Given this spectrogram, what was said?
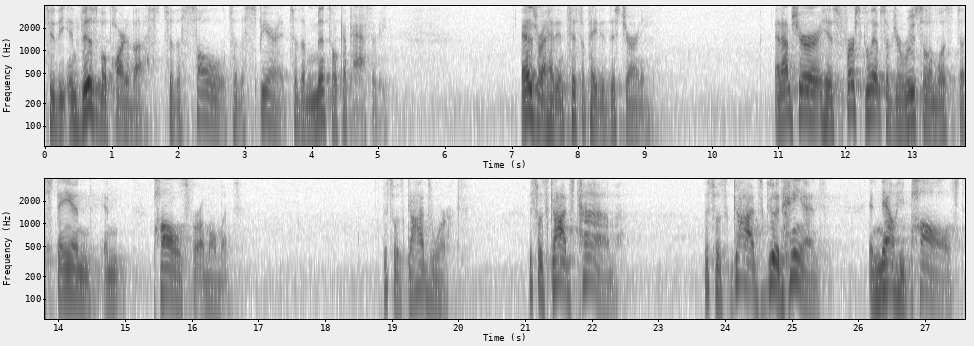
to the invisible part of us, to the soul, to the spirit, to the mental capacity. Ezra had anticipated this journey. And I'm sure his first glimpse of Jerusalem was to stand and pause for a moment. This was God's work. This was God's time. This was God's good hand. And now he paused.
